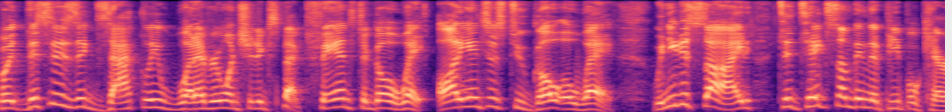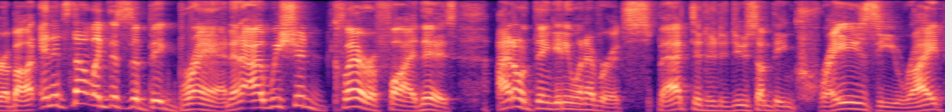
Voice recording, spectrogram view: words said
But this is exactly what everyone should expect fans to go away, audiences to go away. When you decide to take something that people care about, and it's not like this is a big brand, and I, we should clarify this. I don't think anyone ever expected it to do something crazy, right?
